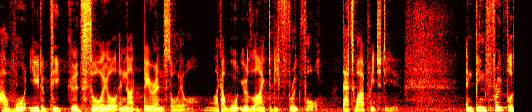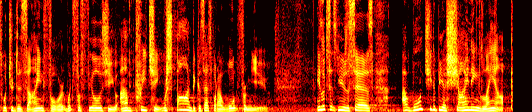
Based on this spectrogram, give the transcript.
I want you to be good soil and not barren soil. Like, I want your life to be fruitful. That's why I preach to you. And being fruitful is what you're designed for, what fulfills you. I'm preaching. Respond because that's what I want from you. He looks at you and says, I want you to be a shining lamp.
